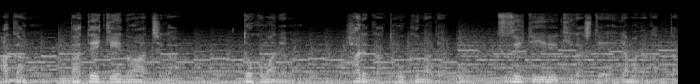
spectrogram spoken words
赤の馬蹄形のアーチがどこまでもはるか遠くまで続いている気がしてやまなかった。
